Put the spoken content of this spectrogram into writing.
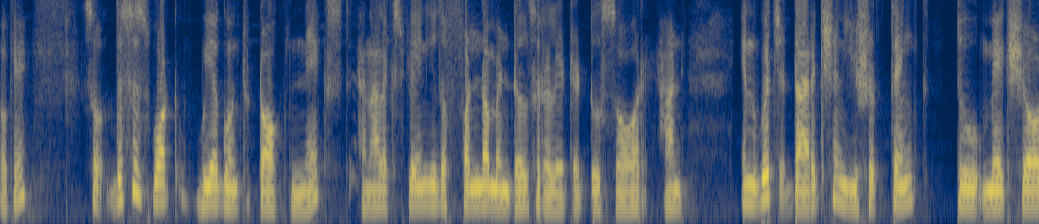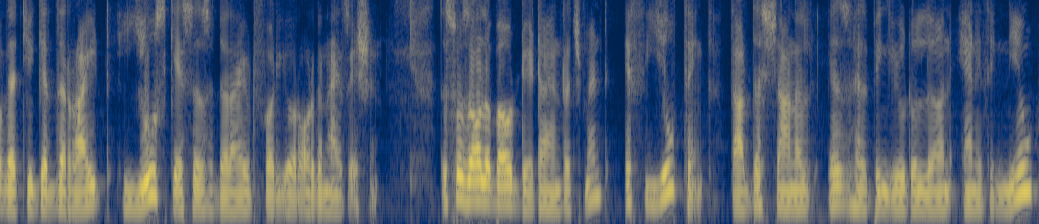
Okay? So this is what we are going to talk next and i'll explain you the fundamentals related to SOAR and in which direction you should think to make sure that you get the right use cases derived for your organization. This was all about data enrichment. If you think that this channel is helping you to learn anything new,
